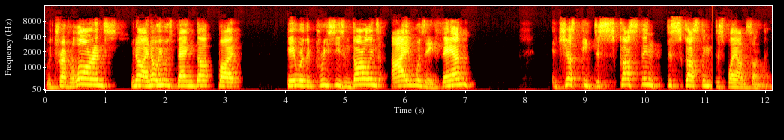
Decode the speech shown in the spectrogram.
with Trevor Lawrence, you know, I know he was banged up, but they were the preseason darlings. I was a fan. Just a disgusting, disgusting display on Sunday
